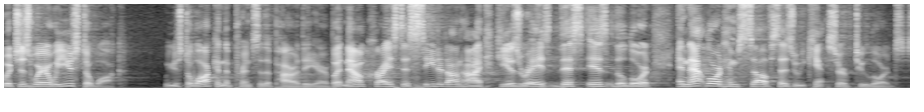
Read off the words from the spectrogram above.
which is where we used to walk. We used to walk in the prince of the power of the air. But now Christ is seated on high. He is raised. This is the Lord. And that Lord himself says we can't serve two lords.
